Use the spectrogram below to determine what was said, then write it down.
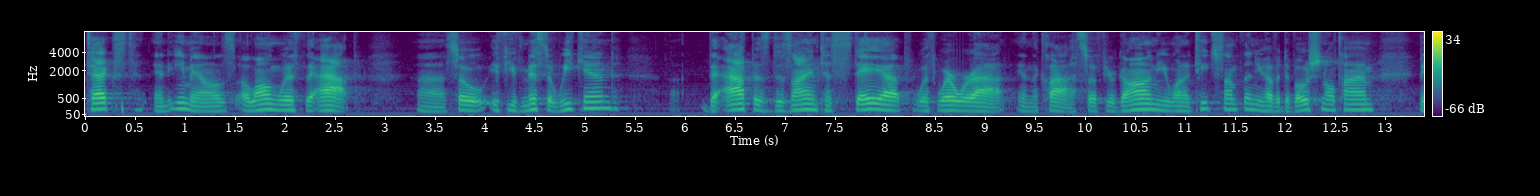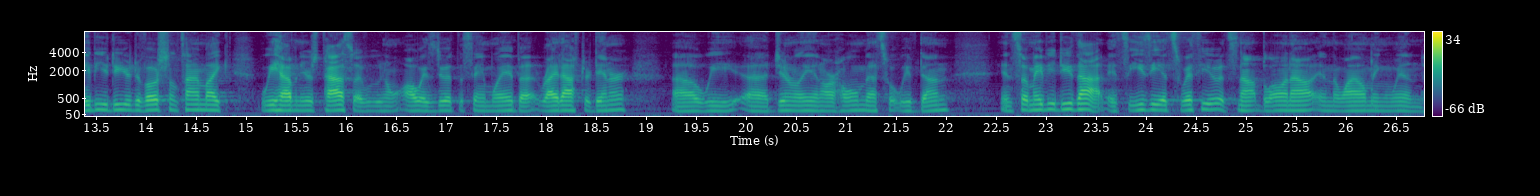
text and emails along with the app. Uh, so if you've missed a weekend, the app is designed to stay up with where we're at in the class. So if you're gone, you want to teach something, you have a devotional time. Maybe you do your devotional time like we have in years past. We don't always do it the same way, but right after dinner, uh, we uh, generally in our home, that's what we've done. And so maybe do that. It's easy, it's with you, it's not blowing out in the Wyoming wind.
